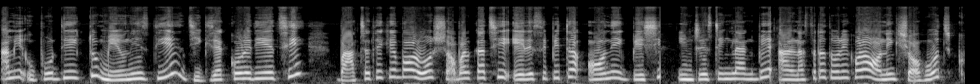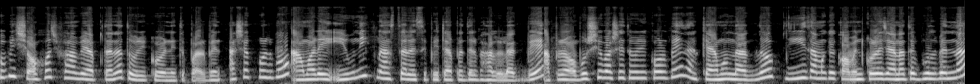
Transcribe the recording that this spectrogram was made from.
আমি উপর দিয়ে একটু মেয়োনিজ দিয়ে জিগজ্যাগ করে দিয়েছি। বাচ্চা থেকে বড় সবার কাছে এই রেসিপিটা অনেক বেশি ইন্টারেস্টিং লাগবে আর নাস্তাটা তৈরি করা অনেক সহজ, খুবই সহজভাবে আপনারা তৈরি করে নিতে পারবেন। আশা করব আমার এই ইউনিক নাস্তা রেসিপিটা আপনাদের ভালো লাগবে। আপনারা অবশ্যই বাসায় তৈরি করবেন আর কেমন লাগল, প্লিজ আমাকে কমেন্ট করে জানাতে ভুলবেন না।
